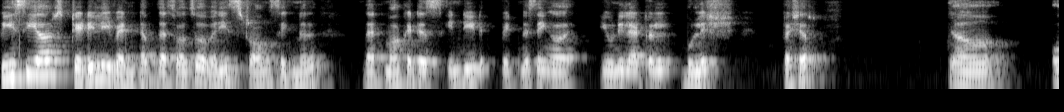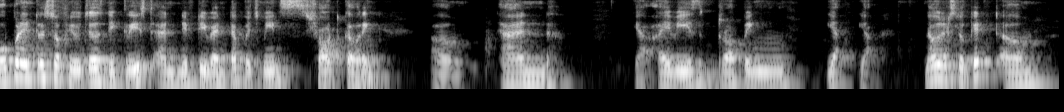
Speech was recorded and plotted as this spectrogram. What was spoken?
PCR steadily went up. That's also a very strong signal that market is indeed witnessing a unilateral bullish pressure. Uh, open interest of futures decreased and Nifty went up, which means short covering. Um, and yeah, IV is dropping. Yeah, yeah. Now let's look at um,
